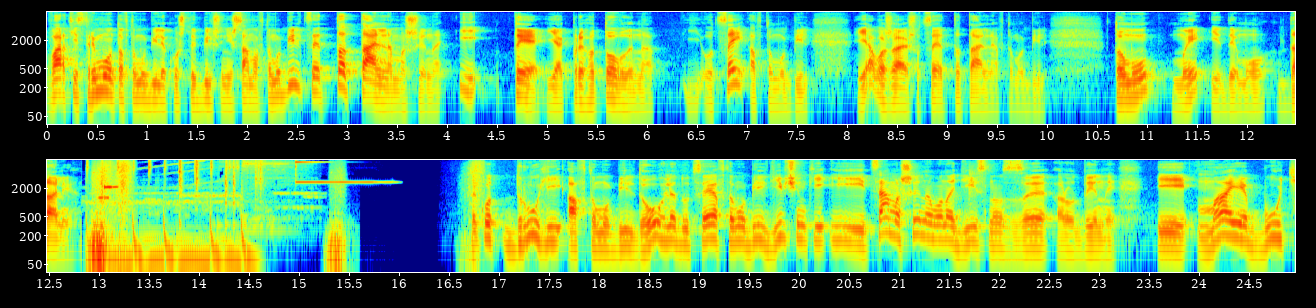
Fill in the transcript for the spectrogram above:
вартість ремонту автомобіля коштує більше, ніж сам автомобіль, це тотальна машина. І те, як приготовлена оцей автомобіль, я вважаю, що це тотальний автомобіль. Тому ми йдемо далі. Так от, другий автомобіль до огляду це автомобіль дівчинки, і ця машина вона дійсно з родини. І має бути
